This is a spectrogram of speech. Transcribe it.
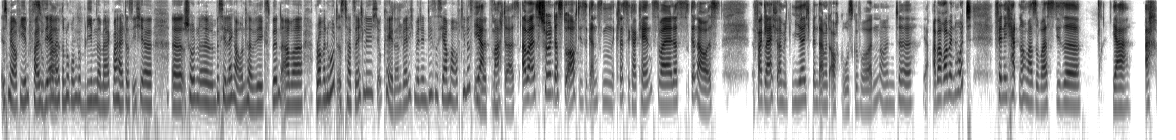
ist mir auf jeden Fall Super. sehr in Erinnerung geblieben. Da merkt man halt, dass ich äh, äh, schon äh, ein bisschen länger unterwegs bin. Aber Robin Hood ist tatsächlich, okay, dann werde ich mir den dieses Jahr mal auf die Liste ja, setzen. Ja, mach das. Aber es ist schön, dass du auch diese ganzen Klassiker kennst, weil das, genau, ist vergleichbar mit mir. Ich bin damit auch groß geworden und äh, ja. Aber Robin Hood finde ich hat noch mal sowas. Diese ja, ach,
